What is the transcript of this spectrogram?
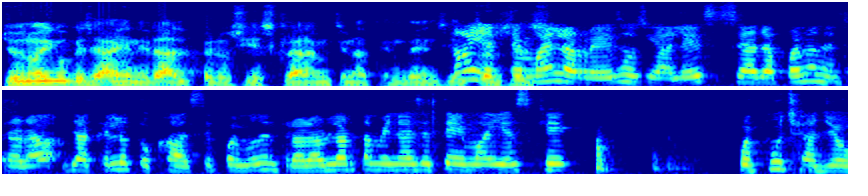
Yo no digo que sea general, pero sí es claramente una tendencia. No, y el tema de las redes sociales, o sea, ya podemos entrar a, ya que lo tocaste, podemos entrar a hablar también a ese tema y es que pues pucha, yo,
